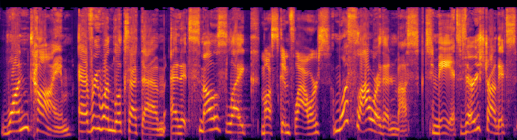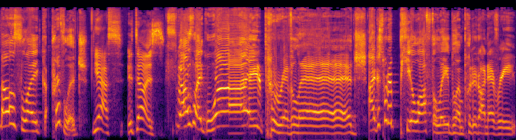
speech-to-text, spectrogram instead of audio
one time. Everyone looks at them, and it smells like Musk and flowers. more flower than musk to me. It's very strong. It smells like privilege. Yes, it does. smells like white privilege. I just want to peel off the label and put it on every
